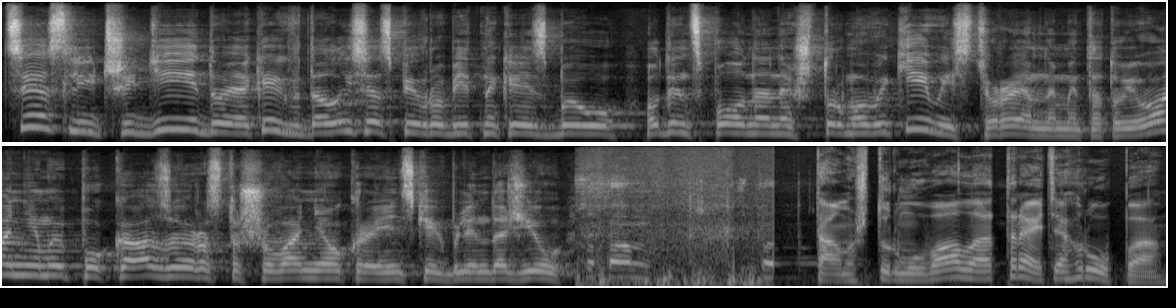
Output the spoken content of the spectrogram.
Це слідчі дії, до яких вдалися співробітники СБУ. Один з полонених штурмовиків із тюремними татуюваннями показує розташування українських бліндажів. Там штурмувала третя група.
